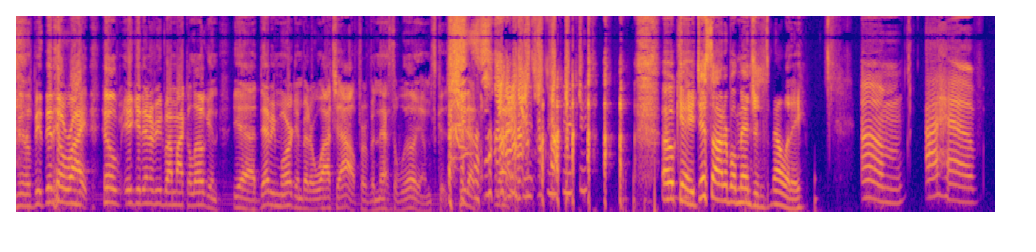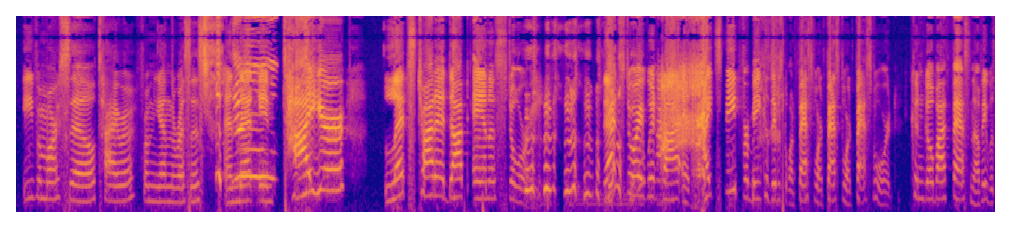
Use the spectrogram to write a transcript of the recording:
he'll be, then he'll write, he'll, he'll get interviewed by Michael Logan. Yeah, Debbie Morgan better watch out for Vanessa Williams because she doesn't play. Okay, dishonorable mentions, Melody. Um, I have Eva Marcille, Tyra from Young and the Restless, and that entire let's try to adopt Anna's story. that story went by at light speed for me because it was going fast forward, fast forward, fast forward. Couldn't go by fast enough. It was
